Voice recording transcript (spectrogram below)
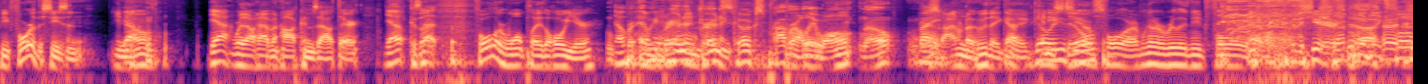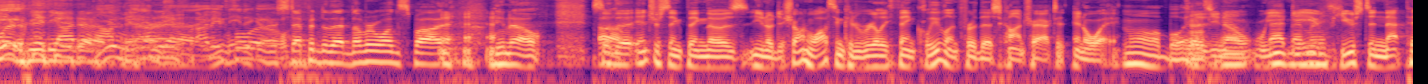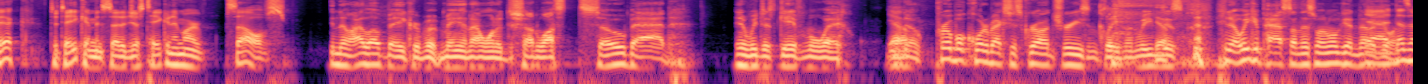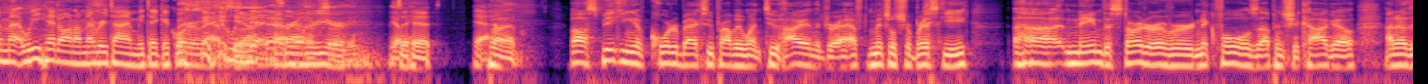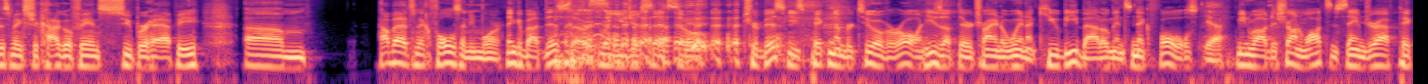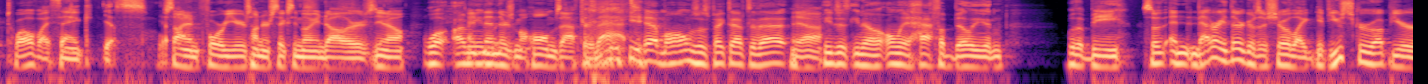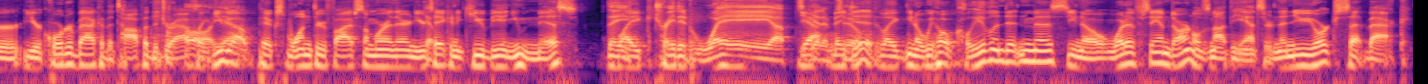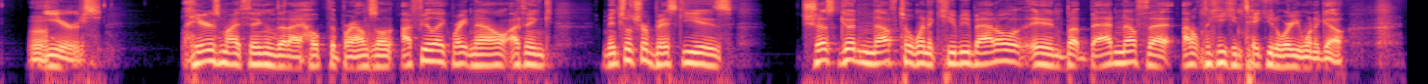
before the season, you know, Yeah. without having Hawkins out there. Yep. Because Fuller won't play the whole year. no, And okay. Brandon, Brandin Cooks, Cooks probably won't. No. Right. So I don't know who they got. Hey, go Kenny easy on Fuller. I'm going to really need Fuller at the end of the year. You need Fuller to be DeAndre You Hopkins. need, I need, uh, I you need need to Fuller to, step into that number one spot. you know, So the interesting thing though is, you know, Deshaun Watson could really thank Cleveland for this contract in a way. Oh boy, Because, you know, Yeah, we bad gave memories. Houston that pick to take him instead of just taking him ourselves. You know, I love Baker, but man, I wanted Deshaun Watson so bad, and we just gave him away. Yep. You know, Pro Bowl quarterbacks just grow on trees in Cleveland. We just, you know, we can pass on this one. We'll get another Yeah, one. it doesn't matter. We hit on them every time we take a quarterback. we hit, so, Every other year, Absolutely. it's a hit. yeah. But well, speaking of quarterbacks who probably went too high in the draft, Mitchell Trubisky uh, named the starter over Nick Foles up in Chicago. I know this makes Chicago fans super happy. Um, how bad's Nick Foles anymore? Think about this though, what you just said. So Trubisky's picked number two overall, and he's up there trying to win a QB battle against Nick Foles. Yeah. Meanwhile, Deshaun Watson, same draft, pick twelve, I think, Yes. Yep. signing four years, hundred sixty million dollars. You know. Well, I mean- and then there's Mahomes after that. Yeah, Mahomes was picked after that. Yeah. he just you know only half a billion with a B. So and that right there goes to show like if you screw up your your quarterback at the top of the draft, Oh, like you yeah. got picks one through five somewhere in there, and you're Yep. taking a QB and you miss, They like traded way up to yeah, get him they too. did. Like you know, we hope Cleveland didn't miss. You know, what if Sam Darnold's not the answer, and then New York set back Mm. years. Here's my thing that I hope the Browns don't. I feel like right now, I think Mitchell Trubisky is just good enough to win a QB battle, and but bad enough that I don't think he can take you to where you want to go.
